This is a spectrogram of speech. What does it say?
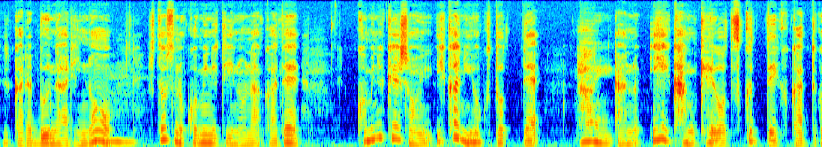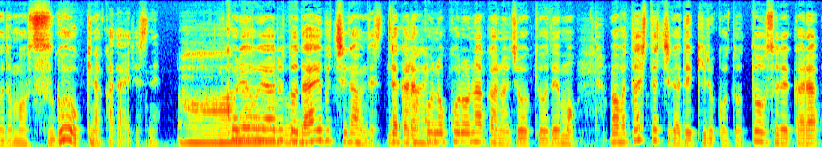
それから部なりの一つのコミュニティの中で、コミュニケーションをいかによくとって、はい、あのいい関係を作っていくかってこともすごい大きな課題ですね。これをやるとだいぶ違うんです。だからこのコロナ禍の状況でも、はい、まあ、私たちができることとそれから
